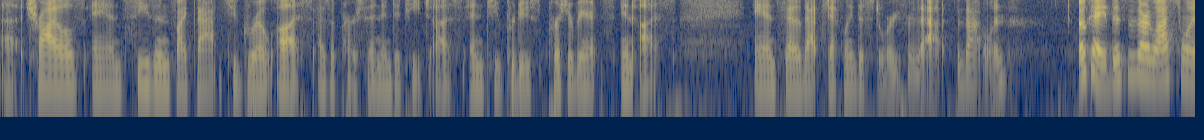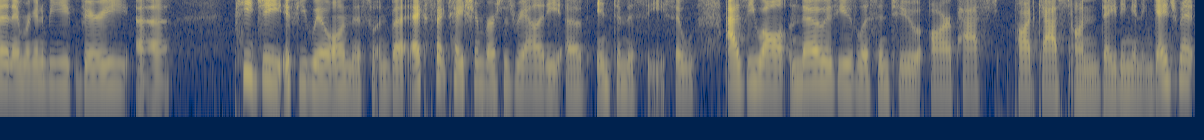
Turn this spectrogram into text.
uh, trials and seasons like that to grow us as a person and to teach us and to produce perseverance in us. And so that's definitely the story for that that one. Okay, this is our last one, and we're going to be very uh, PG, if you will, on this one, but expectation versus reality of intimacy. So, as you all know, if you've listened to our past podcast on dating and engagement,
